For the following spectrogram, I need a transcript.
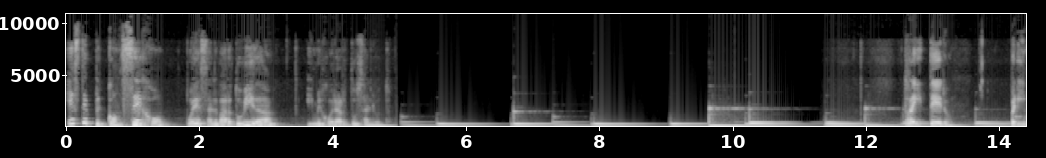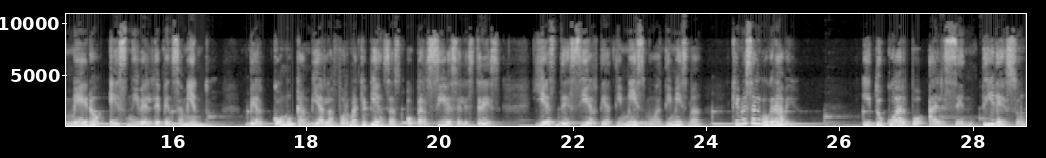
Este consejo puede salvar tu vida y mejorar tu salud. Reitero, primero es nivel de pensamiento, ver cómo cambiar la forma que piensas o percibes el estrés, y es decirte a ti mismo, a ti misma, que no es algo grave. Y tu cuerpo, al sentir eso,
